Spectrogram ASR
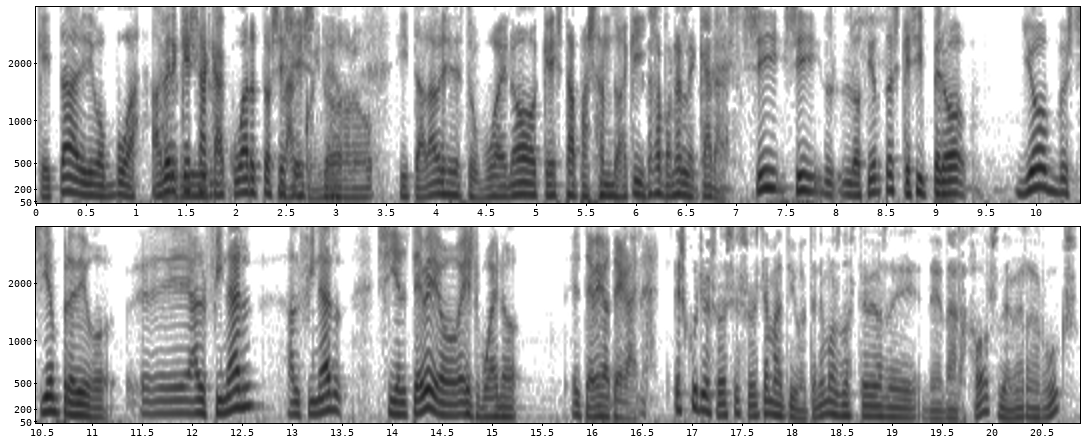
que tal. Y digo, buah, a ver qué saca cuartos es y esto. negro. Y tal, abres y dices tú, bueno, ¿qué está pasando aquí? Empiezas a ponerle caras. Sí, sí, lo cierto es que sí, pero yo siempre digo, eh, al final, al final, si el TVO es bueno, el TVO te gana. Es curioso, es eso, es llamativo. Tenemos dos TVOs de, de Dark Horse, de Burger Books,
